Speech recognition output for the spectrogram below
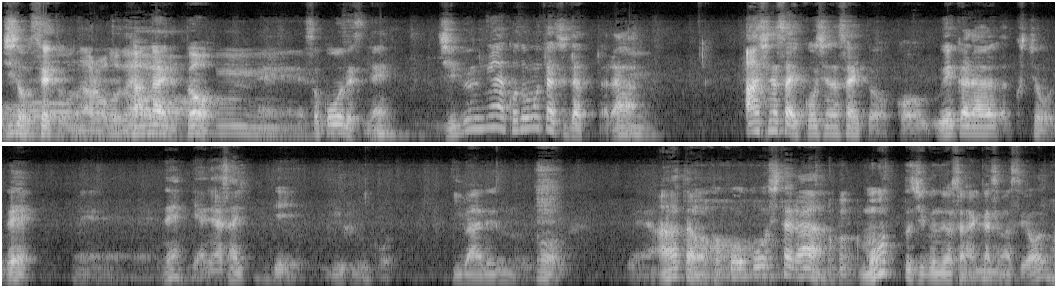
児童生徒となるほど。ね考えると、うん。えーそこをですね、自分が子供たちだったら、うん。ああしなさい、こうしなさいと、こう、上から口調で、えーね、やりなさいっていうふうにこう、言われるのと、えーあなたはここをこうしたら、もっと自分の良さが活かせますよって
